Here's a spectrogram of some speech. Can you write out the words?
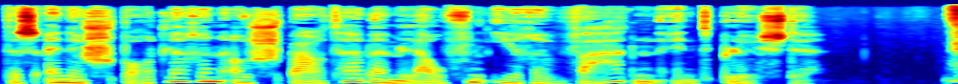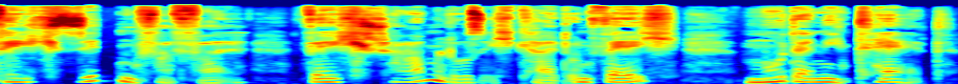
dass eine Sportlerin aus Sparta beim Laufen ihre Waden entblößte. Welch Sittenverfall, welch Schamlosigkeit und welch Modernität.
